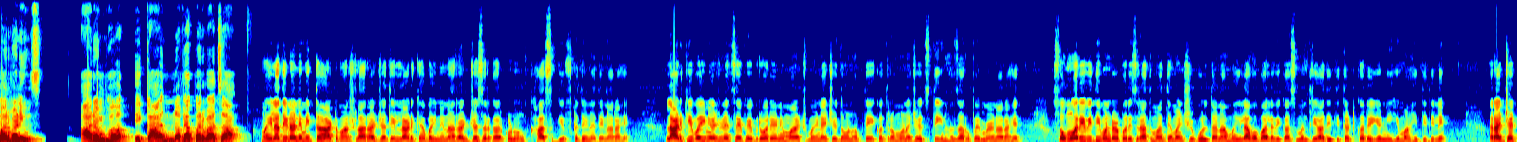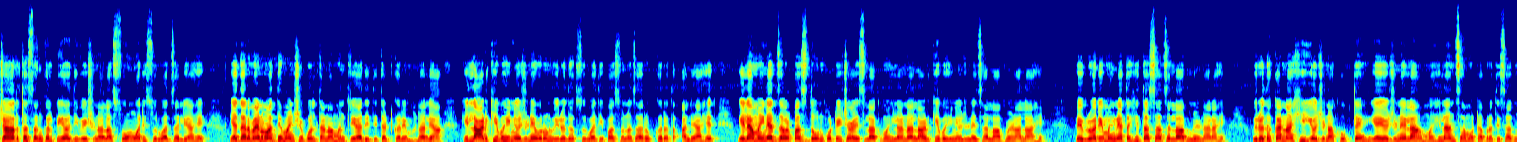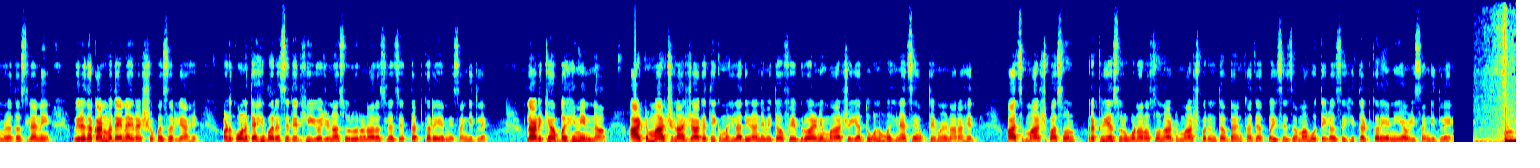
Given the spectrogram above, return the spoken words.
पर्व न्यूज. आरंभ एका नव्या पर्वाचा. महिला दिनानिमित्त आठ मार्चला राज्यातील लाडक्या बहिणींना राज्य सरकारकडून खास गिफ्ट देण्यात येणार आहे. लाडकी बहीण योजनेचे फेब्रुवारी आणि मार्च महिन्याचे दोन हप्ते एकत्र म्हणजेच तीन हजार रुपये मिळणार आहेत. सोमवारी विधिमंडळ परिसरात माध्यमांशी बोलताना महिला व बालविकास मंत्री आदिती तटकरे यांनी ही माहिती दिली. राज्याच्या अर्थसंकल्पीय अधिवेशनाला सोमवारी सुरुवात झाली आहे. या दरम्यान माध्यमांशी बोलताना मंत्री आदिती तटकरे म्हणाल्या की लाडकी बहीण योजनेवरून विरोधक सुरुवातीपासूनच आरोप करत आले आहेत. गेल्या महिन्यात जवळपास दोन कोटी चाळीस लाख महिलांना लाडकी बहीण योजनेचा लाभ मिळाला आहे. फेब्रुवारी महिन्यातही तसाच लाभ मिळणार आहे. विरोधकांना ही योजना खुपते. या योजनेला महिलांचा मोठा प्रतिसाद मिळत असल्याने विरोधकांमध्ये नैराश्य पसरले आहे. पण कोणत्याही परिस्थितीत ही योजना सुरू राहणार असल्याचे तटकरे यांनी सांगितले. लाडक्या बहिणींना आठ मार्चला जागतिक महिला दिनानिमित्त फेब्रुवारी आणि मार्च या दोन महिन्याचे हप्ते मिळणार आहेत. पाच मार्चपासून प्रक्रिया सुरू होणार असून आठ मार्चपर्यंत बँक खात्यात पैसे जमा होतील असेही तटकरे यांनी यावेळी सांगितले.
